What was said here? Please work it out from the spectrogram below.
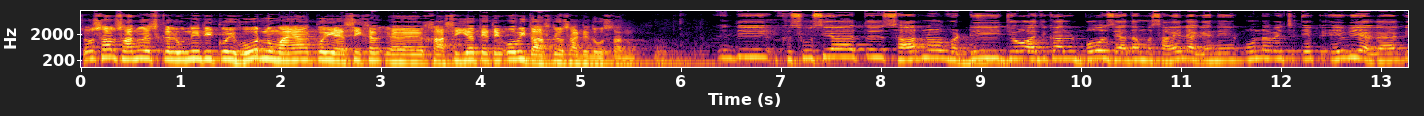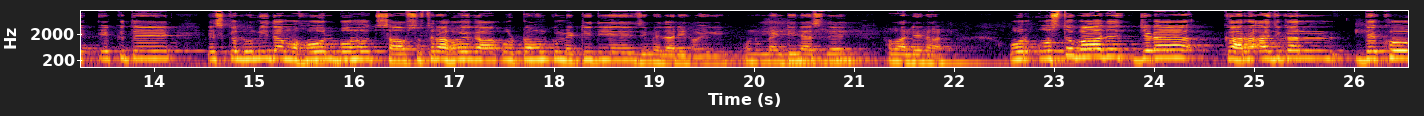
ਚੋ ਸਾਹਿਬ, ਸਾਨੂੰ ਇਸ ਕਲੋਨੀ ਦੀ ਕੋਈ ਹੋਰ ਨੁਮਾਇਆ ਕੋਈ ਐਸੀ ਖਾਸੀਅਤ ਹੈ ਤੇ ਉਹ ਵੀ ਦੱਸ ਦਿਓ ਸਾਡੇ ਦੋਸਤਾਂ ਨੂੰ। ਇਹਦੀ ਖਸੂਸੀਅਤ ਸਾਰ ਨਾਲ ਵੱਡੀ ਜੋ ਅੱਜ ਕੱਲ ਬਹੁਤ ਜ਼ਿਆਦਾ ਮਸਾਇਲ ਹੈਗੇ ਨੇ, ਉਹਨਾਂ ਵਿੱਚ ਇੱਕ ਇਹ ਵੀ ਹੈਗਾ ਕਿ ਇੱਕ ਤੇ ਇਸ ਕਲੋਨੀ ਦਾ ਮਾਹੌਲ ਬਹੁਤ ਸਾਫ਼ ਸੁਥਰਾ ਹੋਏਗਾ ਔਰ ਟਾਊਨ ਕਮੇਟੀ ਦੀ ਇਹ ਜ਼ਿੰਮੇਵਾਰੀ ਹੋਏਗੀ, ਉਹਨੂੰ ਮੇਨਟੇਨੈਂਸ ਦੇ ਹਵਾਲੇ ਨਾਲ। ਔਰ ਉਸ ਤੋਂ ਬਾਅਦ ਜਿਹੜਾ ਘਰ ਅੱਜ ਕੱਲ ਦੇਖੋ,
